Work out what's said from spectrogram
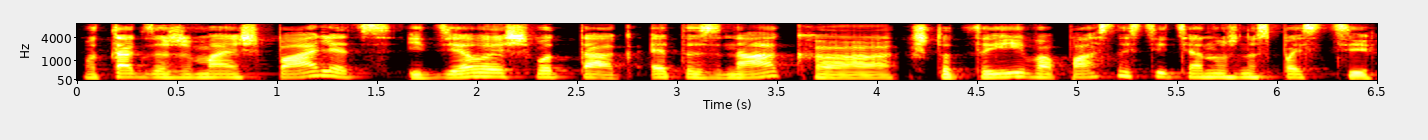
вот так зажимаешь палец и делаешь вот так. Это знак, а, что ты в опасности, тебя нужно спасти.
